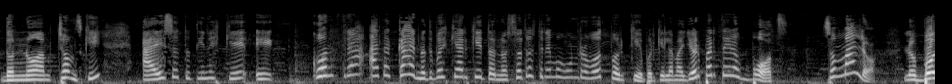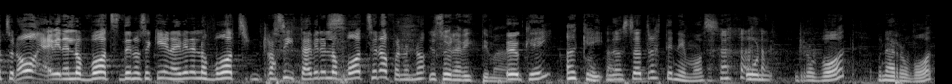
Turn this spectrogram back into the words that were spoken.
Don Noam Chomsky, a eso tú tienes que eh, contraatacar, no te puedes quedar quieto. Nosotros tenemos un robot, ¿por qué? Porque la mayor parte de los bots son malos. Los bots son, oh, ahí vienen los bots de no sé quién, ahí vienen los bots racistas, ahí vienen los bots xenófonos, ¿no? Yo soy una víctima. Ok, ok. Nosotros tenemos un robot, una robot,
